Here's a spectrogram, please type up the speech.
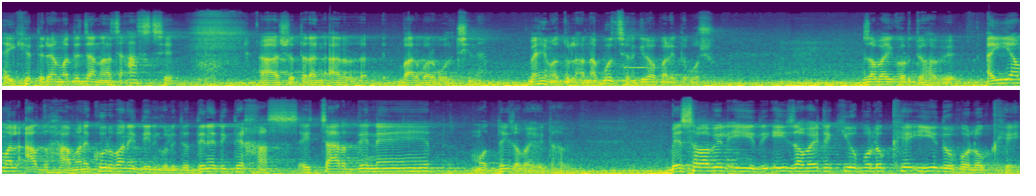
এই ক্ষেত্রে আমাদের জানা আছে, আসছে। সুতরাং আর বারবার বলছি না। বাহিমাতুল আনা বুঝছেন, গৃহপালিত পশু। জবাই করতে হবে। আইয়াম আল আজহা মানে কুরবানির দিনগুলিতে, দিনের দিক থেকে খাস, এই চার দিনের মধ্যেই জবাই হইতে হবে। বেসাবাবিল ঈদ, এই জবাইটা কি উপলক্ষে? ঈদ উপলক্ষে।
